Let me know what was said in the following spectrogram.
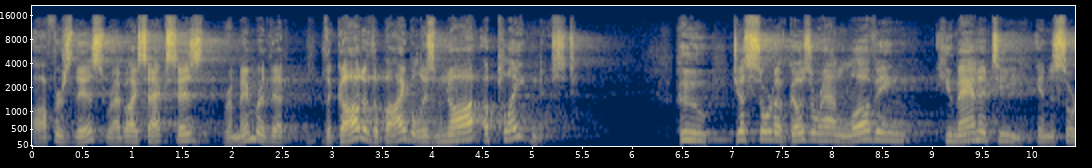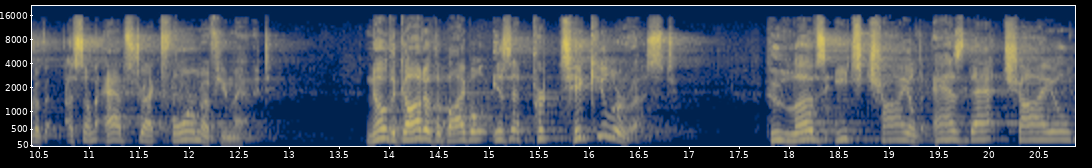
offers this. Rabbi Sacks says, remember that the God of the Bible is not a Platonist who just sort of goes around loving humanity in a sort of uh, some abstract form of humanity. No, the God of the Bible is a particularist who loves each child as that child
